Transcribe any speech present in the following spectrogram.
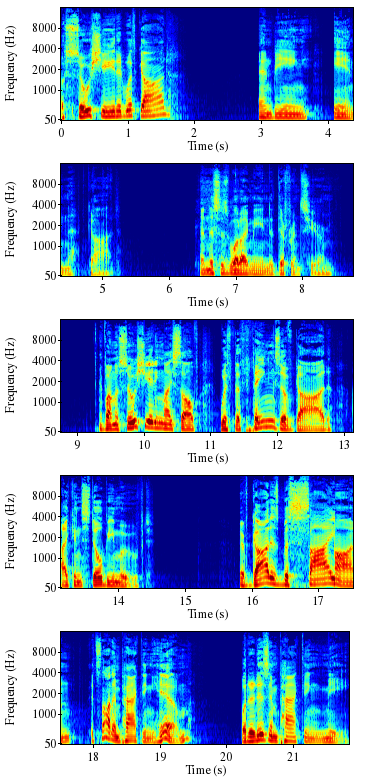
associated with God and being in God. And this is what I mean the difference here. If I'm associating myself with the things of God, I can still be moved. If God is beside on, it's not impacting him, but it is impacting me.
